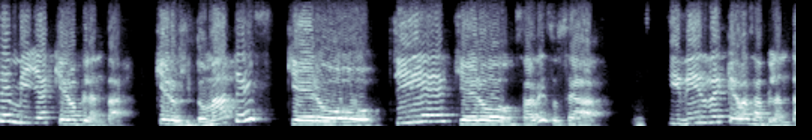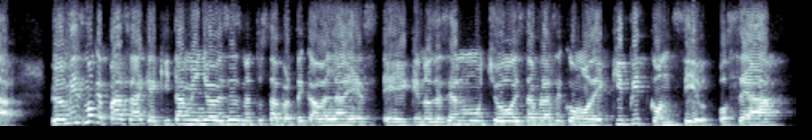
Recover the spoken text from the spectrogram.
semilla quiero plantar? ¿Quiero jitomates? ¿Quiero chile? ¿Quiero, sabes? O sea, decidir de qué vas a plantar. Lo mismo que pasa, que aquí también yo a veces meto esta parte cabala, es eh, que nos desean mucho esta frase como de keep it concealed, o sea,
